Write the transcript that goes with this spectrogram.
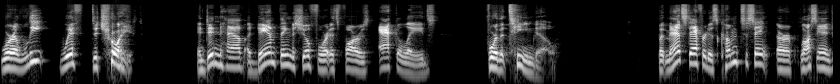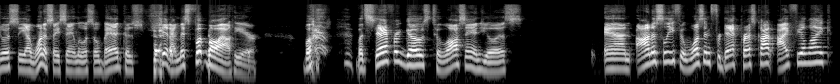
were elite with Detroit and didn't have a damn thing to show for it as far as accolades for the team go. But Matt Stafford has come to St. or Los Angeles. See, I want to say St. Louis so bad because shit, I miss football out here. But but Stafford goes to Los Angeles. And honestly, if it wasn't for Dak Prescott, I feel like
